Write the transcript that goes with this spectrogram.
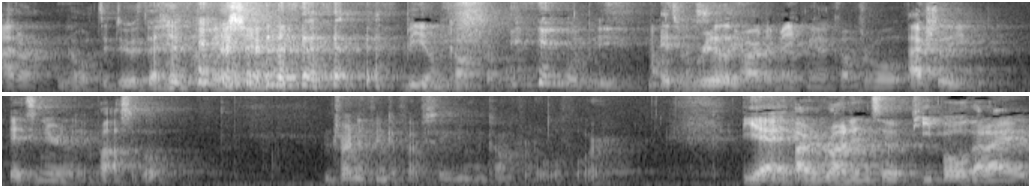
I don't know what to do with that information. Be uncomfortable would be my it's guess. really hard to make me uncomfortable. Actually, it's nearly impossible. I'm trying to think if I've seen you uncomfortable before. Yeah, if I run into people that I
